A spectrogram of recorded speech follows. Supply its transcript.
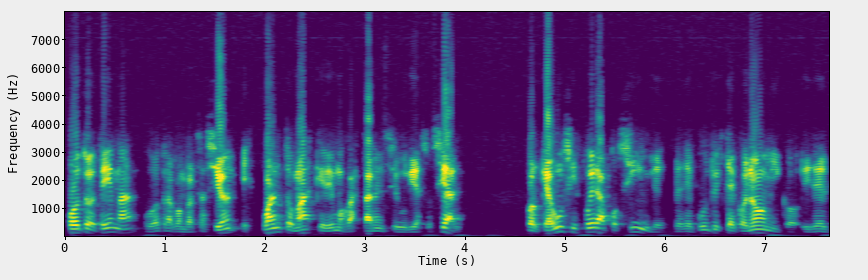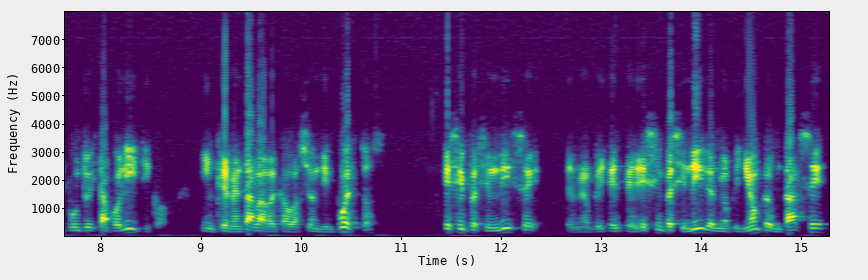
Otro tema u otra conversación es cuánto más queremos gastar en seguridad social. Porque aun si fuera posible, desde el punto de vista económico y desde el punto de vista político, incrementar la recaudación de impuestos, es imprescindible, es imprescindible, en mi opinión, preguntarse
